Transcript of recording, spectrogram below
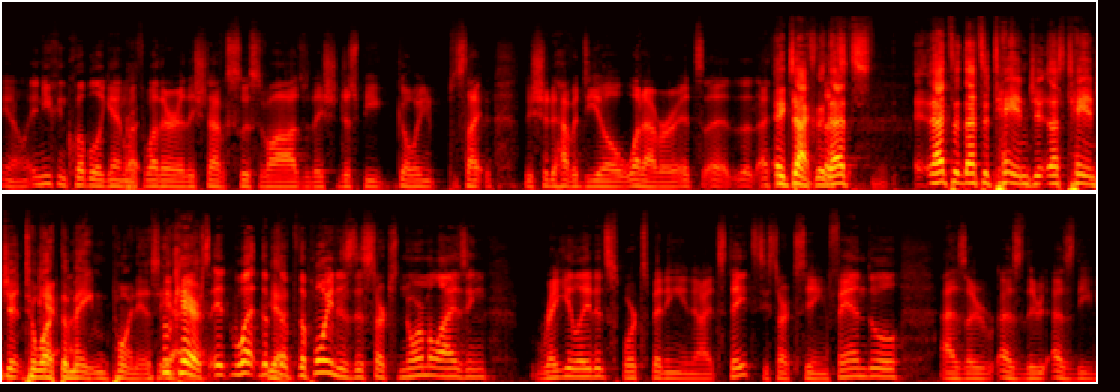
you know, and you can quibble again with whether they should have exclusive odds or they should just be going. They should have a deal, whatever. It's uh, I think Exactly. That's, That's that's a, that's a tangent. That's tangent to what the main point is. who Yeah. cares? It what the, Yeah. the, the point is. This starts normalizing regulated sports betting in the United States. You start seeing FanDuel as a as the as the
